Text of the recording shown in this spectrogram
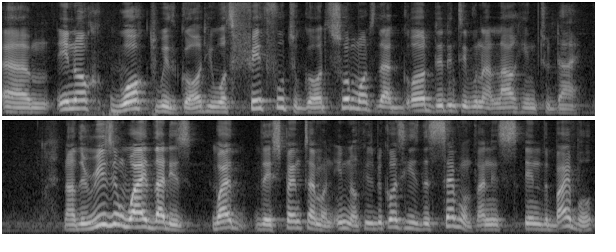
um, Enoch walked with God. He was faithful to God so much that God didn't even allow him to die. Now, the reason why that is why they spend time on Enoch is because he's the seventh, and in the Bible,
